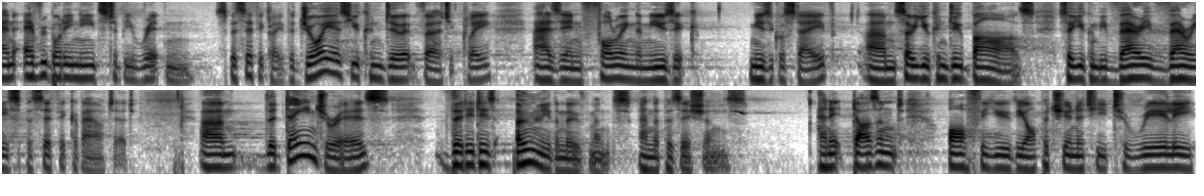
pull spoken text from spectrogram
and everybody needs to be written specifically. The joy is you can do it vertically, as in following the music, musical stave. Um, so you can do bars. So you can be very, very specific about it. Um, the danger is that it is only the movements and the positions, and it doesn't offer you the opportunity to really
